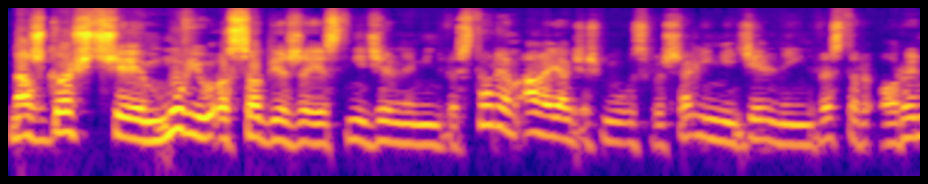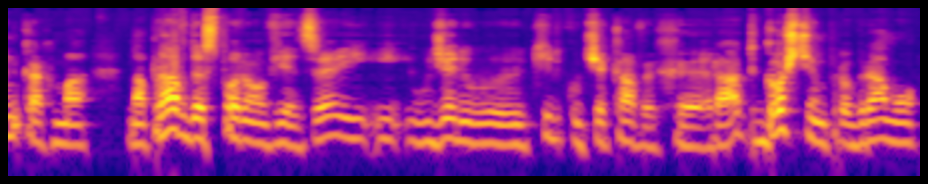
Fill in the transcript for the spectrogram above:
Nasz gość e, mówił o sobie, że jest niedzielnym inwestorem, ale jak żeśmy usłyszeli, niedzielny inwestor o rynkach ma naprawdę sporą wiedzę i, i udzielił e, kilku ciekawych e, rad. Gościem programu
